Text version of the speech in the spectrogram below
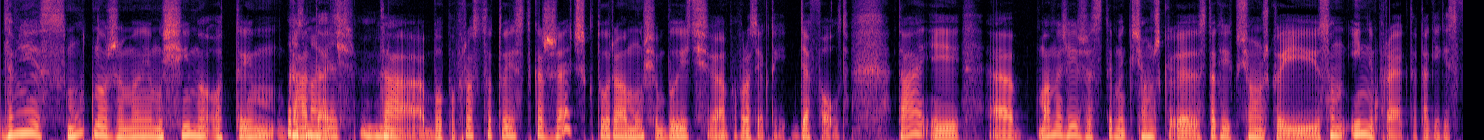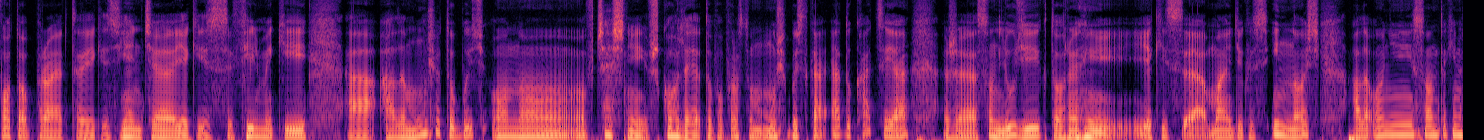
dla mnie jest smutno, że my musimy o tym Rozmawiać. gadać. Mhm. Tak, bo po prostu to jest taka rzecz, która musi być e, po prostu jak taki default. Tak? I e, mam nadzieję, że z, tymi książk, e, z takiej książki i są inne projekty, tak? jakieś fotoprojekty, jakieś zdjęcia, jakieś filmiki, e, ale musi to być ono wcześniej w szkole. To po prostu musi być taka edukacja, że są ludzie, którzy jakieś, e, mają jakąś inność, ale oni są takimi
